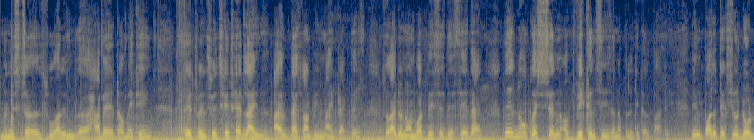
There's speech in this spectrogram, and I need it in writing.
ministers who are in the habit of making statements which hit headlines. I've, that's not been my practice, so I don't know on what basis they say that. There is no question of vacancies in a political party. In politics, you don't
